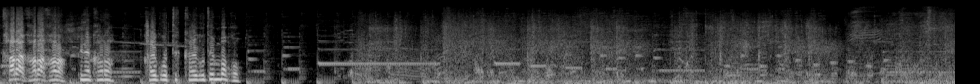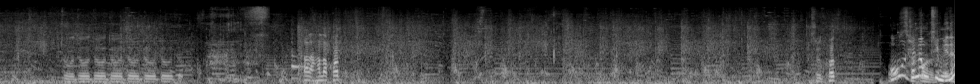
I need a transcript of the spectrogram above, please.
가라 가라 가라. 그냥 가라. 갈고 템 갈고 템 먹어 두두두두두두두 하나 하나 컷. 줄컷. 어? 세명 팀이네?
